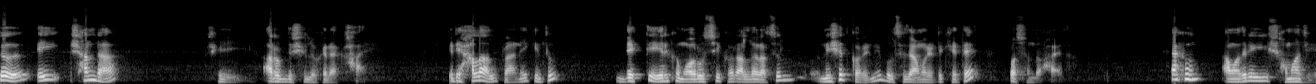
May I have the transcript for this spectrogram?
তো এই সান্ডা সেই আরব দেশের লোকেরা খায়। এটি হালাল প্রাণী, কিন্তু দেখতে এরকম অরুচিকর, আল্লাহ রাসুল নিষেধ করেনি বলছে যে আমার এটা খেতে পছন্দ হয় না। এখন আমাদের এই সমাজে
